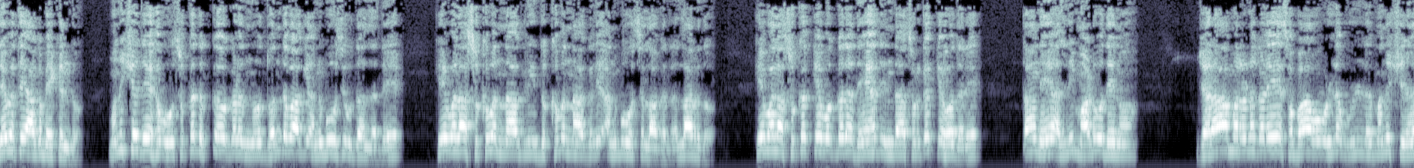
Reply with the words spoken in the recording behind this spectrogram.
ದೇವತೆಯಾಗಬೇಕೆಂದು. ಮನುಷ್ಯ ದೇಹವು ಸುಖ ದುಃಖಗಳನ್ನು ದ್ವಂದ್ವವಾಗಿ ಅನುಭವಿಸುವುದಲ್ಲದೆ ಕೇವಲ ಸುಖವನ್ನಾಗಲಿ ದುಃಖವನ್ನಾಗಲಿ ಅನುಭವಿಸಲಾಗಲಾರದು. ಕೇವಲ ಸುಖಕ್ಕೆ ಒಗ್ಗದ ದೇಹದಿಂದ ಸ್ವರ್ಗಕ್ಕೆ ಹೋದರೆ ತಾನೇ ಅಲ್ಲಿ ಮಾಡುವುದೇನು? ಜರಾಮರಣಗಳೇ ಸ್ವಭಾವವುಳ್ಳ, ಉಳ್ಳ ಮನುಷ್ಯನ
